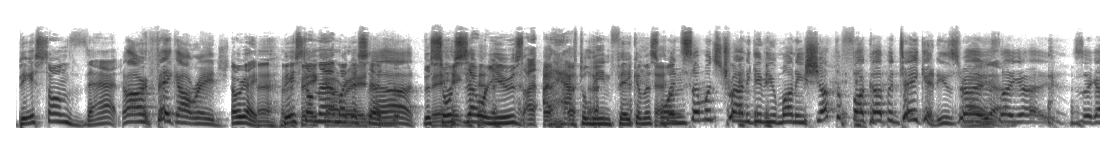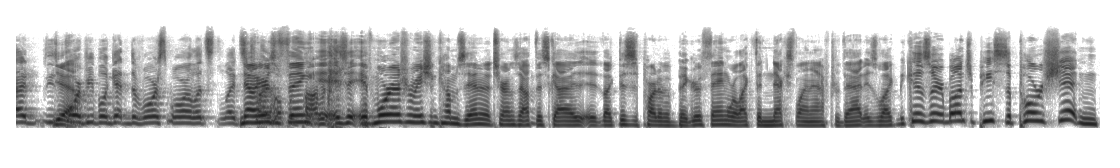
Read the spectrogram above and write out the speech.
based on that, all right, fake outrage. okay, based on that, like I outrage. said, Ah, the, the sources that were used, I, I have to lean fake on this one. When someone's trying to give you money, shut the fuck up and take it. He's right. Yeah. It's like uh, it's like I, these Yeah. poor people getting divorced more. Let's let's. Now try here's to the help thing: poverty. is it, if more information comes in and it turns out this guy, it- like this is part of a bigger thing, where like the next line after that is like because they're a bunch of pieces of poor shit and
